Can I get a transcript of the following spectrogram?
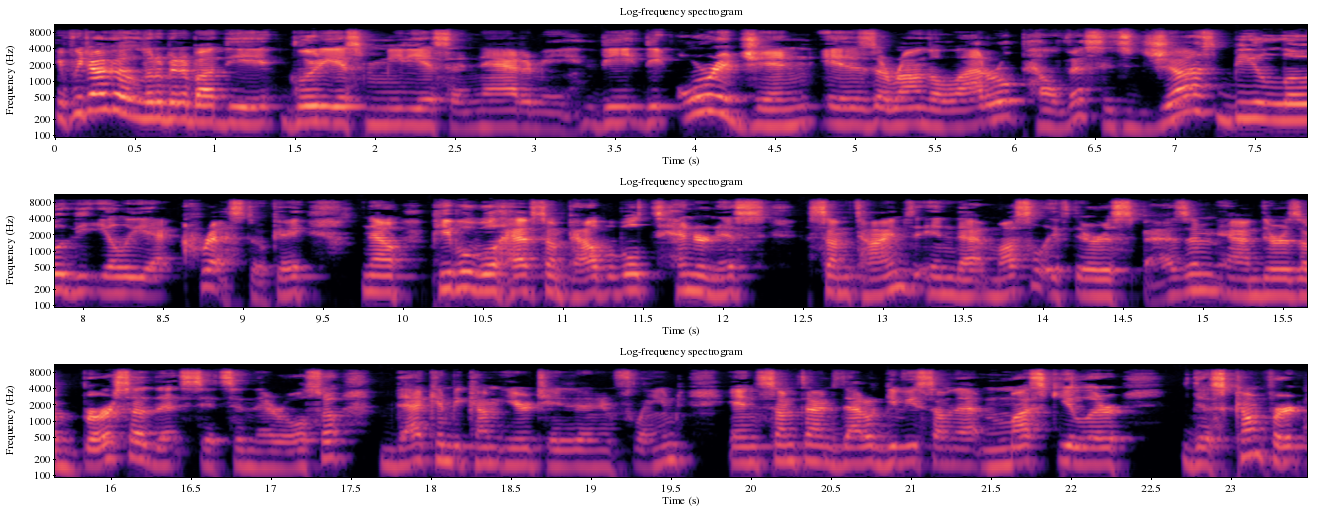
if we talk a little bit about the gluteus medius anatomy, the, the origin is around the lateral pelvis. It's just below the iliac crest, okay? Now, people will have some palpable tenderness sometimes in that muscle if there is spasm and there is a bursa that sits in there also that can become irritated and inflamed and sometimes that'll give you some of that muscular discomfort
